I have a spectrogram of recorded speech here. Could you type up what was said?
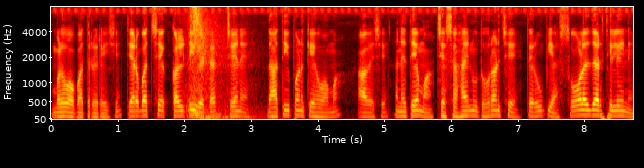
મળવાપાત્ર રહેશે ત્યારબાદ છે કલ્ટિવેટર જેને દાંતી પણ કહેવામાં આવે છે. અને તેમાં જે સહાયનું ધોરણ છે તે રૂપિયા સોળ હજારથી લઈને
